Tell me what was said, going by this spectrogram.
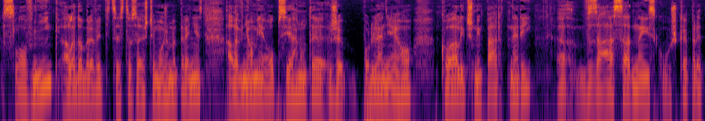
slovník, ale dobre, veď cez to sa ešte môžeme preniesť, ale v ňom je obsiahnuté, že podľa neho koaliční partnery e, v zásadnej skúške, pred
